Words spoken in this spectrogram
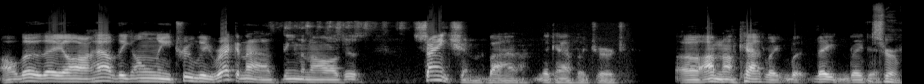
Although they are have the only truly recognized demonologists sanctioned by the Catholic Church, uh, I'm not Catholic, but they they do. Sure.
